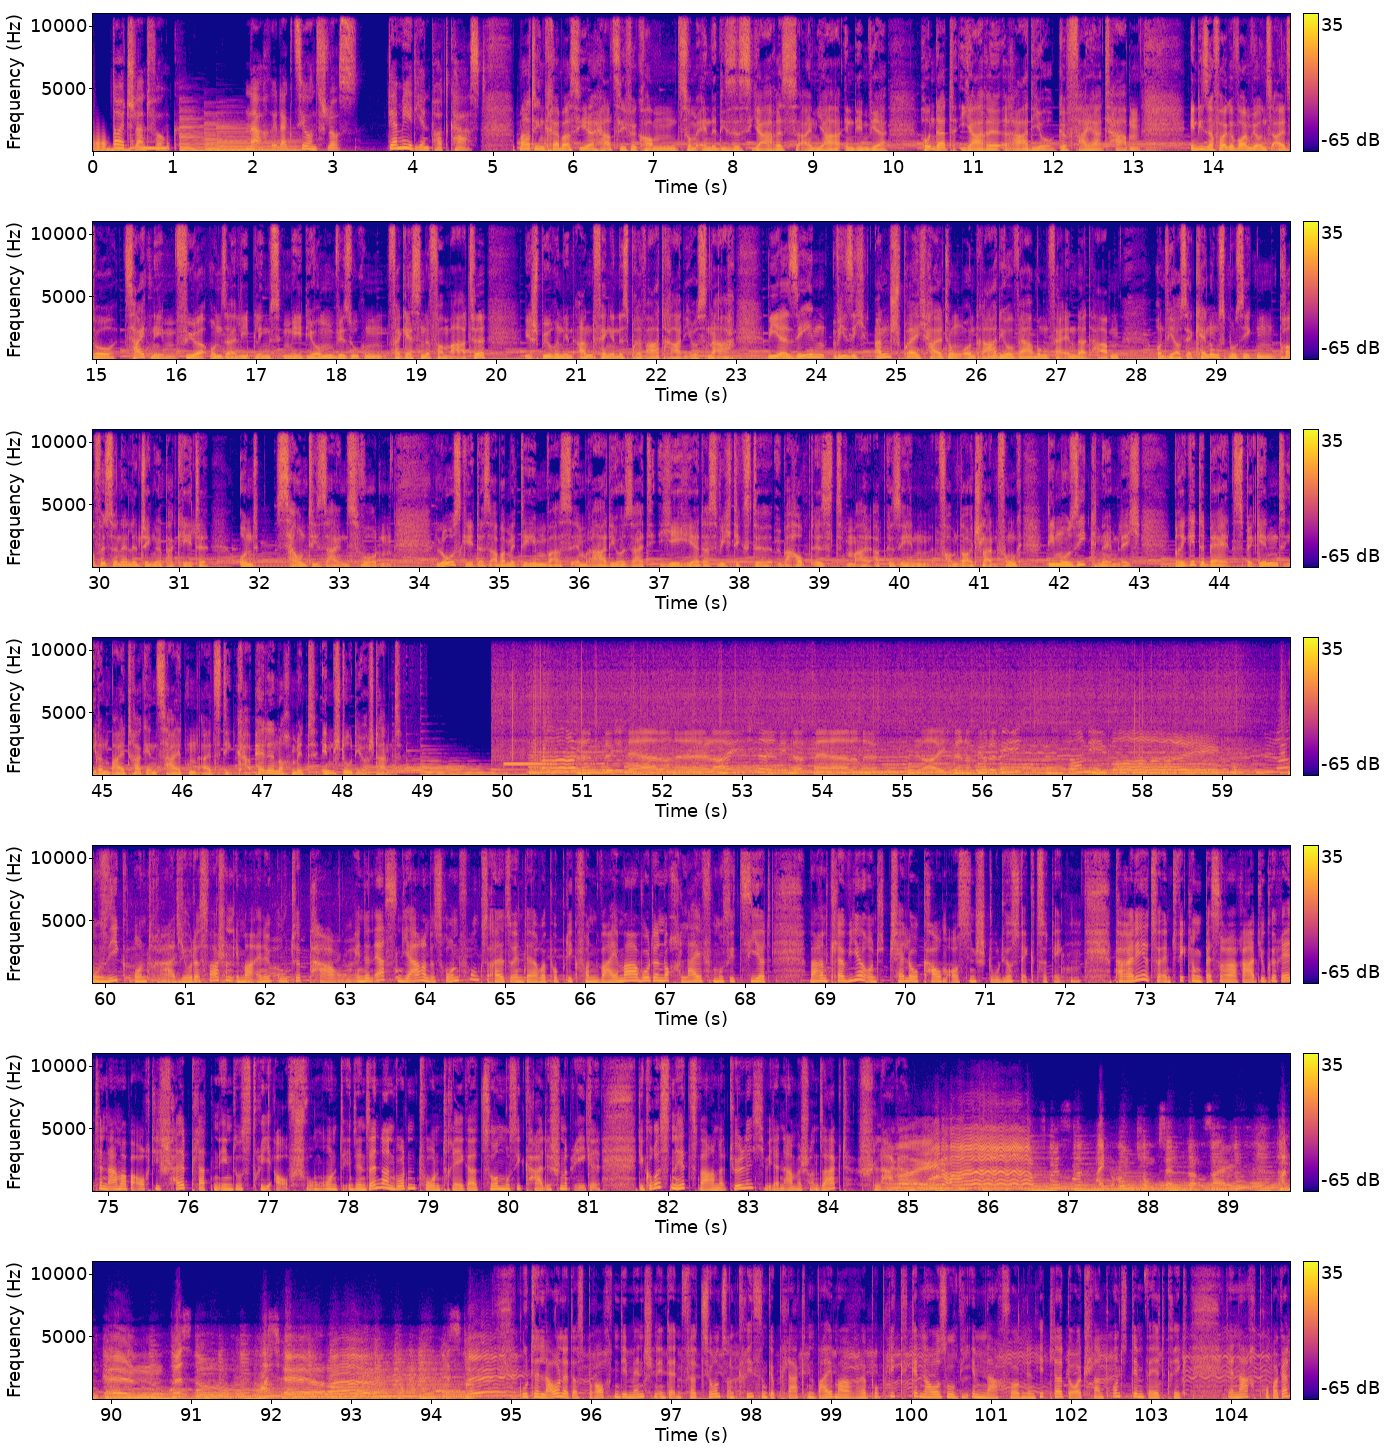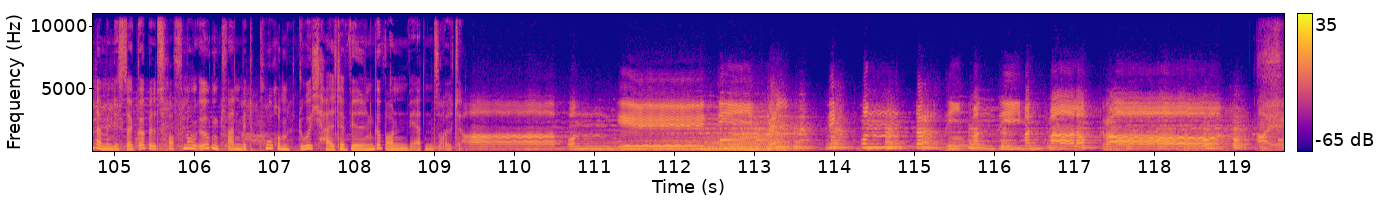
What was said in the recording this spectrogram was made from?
Deutschlandfunk. Nach Redaktionsschluss. Der Medienpodcast. Martin Krebers hier, herzlich willkommen zum Ende dieses Jahres. Ein Jahr, in dem wir 100 Jahre Radio gefeiert haben. In dieser Folge wollen wir uns also Zeit nehmen für unser Lieblingsmedium. Wir suchen vergessene Formate. Wir spüren den Anfängen des Privatradios nach. Wir sehen, wie sich Ansprechhaltung und Radiowerbung verändert haben und wie aus Erkennungsmusiken professionelle Jinglepakete und Sounddesigns wurden. Los geht es aber mit dem, was im Radio seit jeher das Wichtigste überhaupt ist, mal abgesehen vom Deutschlandfunk, die Musik nämlich. Brigitte Bätz beginnt ihren Beitrag in Zeiten, als die Kapelle noch mit im Studio stand. Strahlende Sterne leuchten in der Ferne, leuchten für dich Musik und Radio, das war schon immer eine gute Paarung. In den ersten Jahren des Rundfunks, also in der Republik von Weimar, wurde noch live musiziert, waren Klavier und Cello kaum aus den Studios wegzudenken. Parallel zur Entwicklung besserer Radiogeräte nahm aber auch die Schallplattenindustrie Aufschwung und in den Sendern wurden Tonträger zur musikalischen Regel. Die größten Hits waren natürlich, wie der Name schon sagt, Schlager. Ein Rundfunksender sein, dann könntest du was hören. Gute Laune, das brauchten die Menschen in der inflations- und krisengeplagten Weimarer Republik genauso wie im nachfolgenden Hitler, Deutschland und dem Weltkrieg, der nach Propagandaminister Goebbels Hoffnung irgendwann mit purem Durchhaltewillen gewonnen werden sollte. Davon geht die Welt nicht unter, sieht man sie manchmal auch grau.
